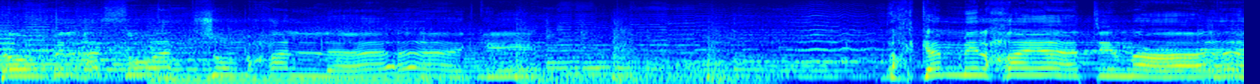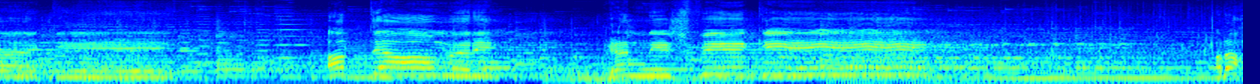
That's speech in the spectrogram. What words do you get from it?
ثوب الأسود شو محلاكي رح كمل حياتي معاكي قضي عمري غنيش فيكي. رح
